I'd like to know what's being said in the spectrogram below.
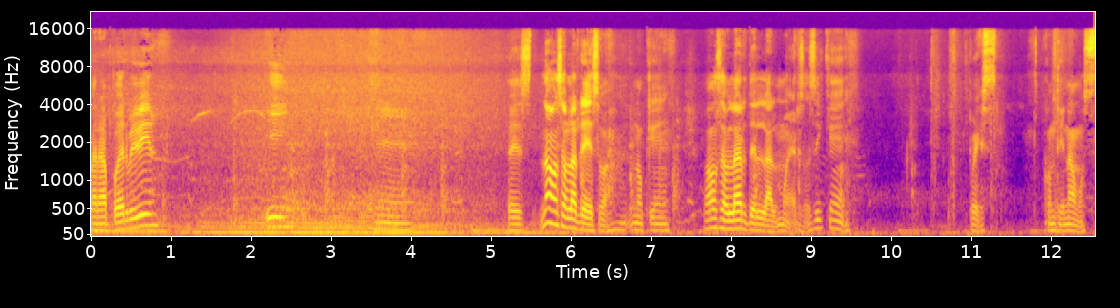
para poder vivir. Y eh, pues no vamos a hablar de eso, no que vamos a hablar del almuerzo. Así que pues continuamos.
